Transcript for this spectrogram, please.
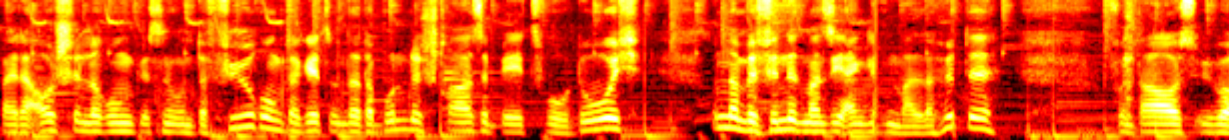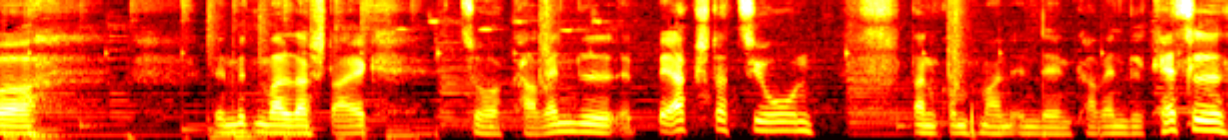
bei der Ausschilderung ist eine Unterführung, da geht es unter der Bundesstraße B2 durch und dann befindet man sich eigentlich in Mittenwalder Hütte. Von da aus über den Mittenwalder Steig zur Karwendel Bergstation. Dann kommt man in den Karwendel Kessel.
